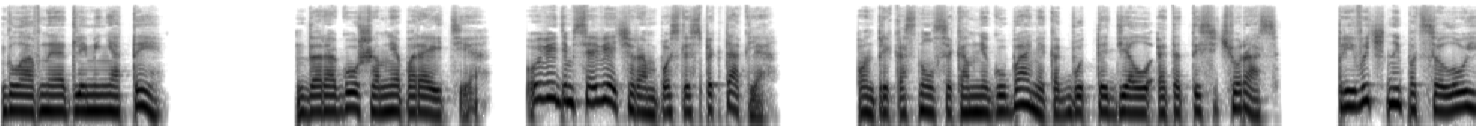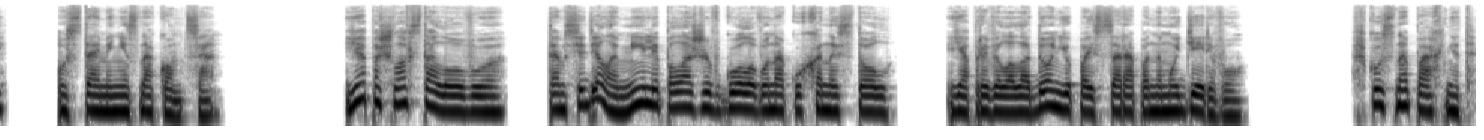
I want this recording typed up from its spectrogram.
Главное для меня ты. Дорогуша, мне пора идти. Увидимся вечером после спектакля». Он прикоснулся ко мне губами, как будто делал это тысячу раз. Привычный поцелуй устами незнакомца. Я пошла в столовую. Там сидела Милли, положив голову на кухонный стол. Я провела ладонью по исцарапанному дереву. «Вкусно пахнет».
